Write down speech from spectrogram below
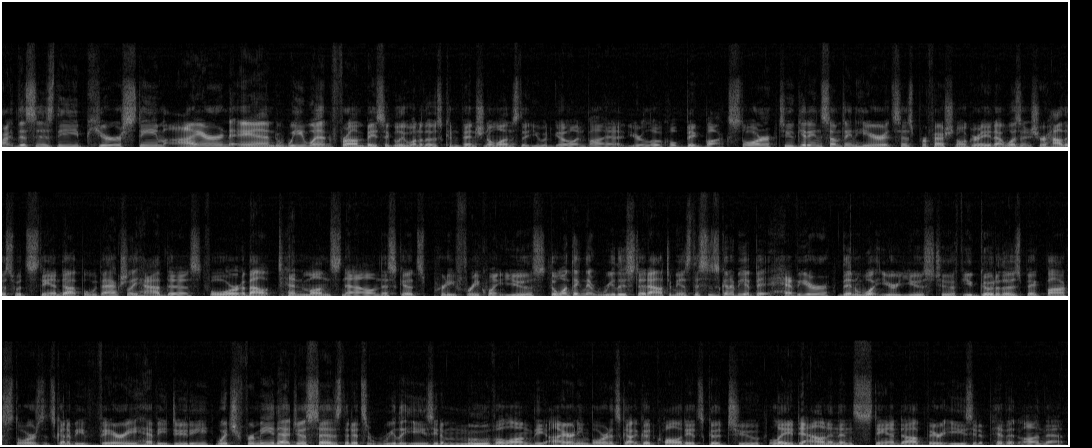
All right, this is the PurSteam Iron, and we went from basically one of those conventional ones that you would go and buy at your local big box store to getting something here. It says professional grade. I wasn't sure how this would stand up, but we've actually had this for about 10 months now, and this gets pretty frequent use. The one thing that really stood out to me is this is going to be a bit heavier than what you're used to. If you go to those big box stores, it's going to be very heavy duty, which for me, that just says that it's really easy to move along the ironing board. It's got good quality, it's good to lay down and then stand up, very easy to pivot on that.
